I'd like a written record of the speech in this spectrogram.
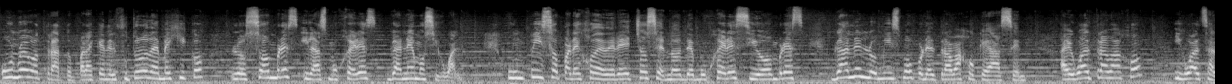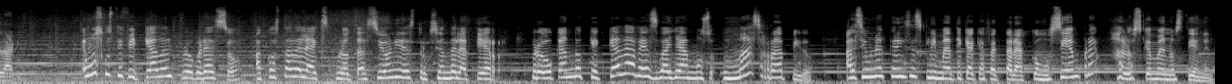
un nuevo trato para que en el futuro de México los hombres y las mujeres ganemos igual. Un piso parejo de derechos en donde mujeres y hombres ganen lo mismo por el trabajo que hacen. A igual trabajo, igual salario. Hemos justificado el progreso a costa de la explotación y destrucción de la tierra, provocando que cada vez vayamos más rápido hacia una crisis climática que afectará, como siempre, a los que menos tienen.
